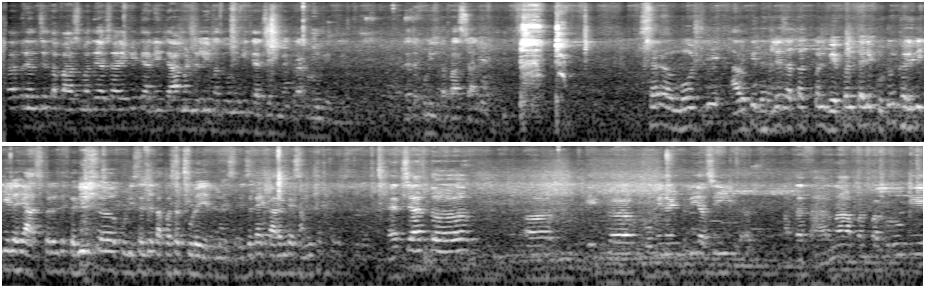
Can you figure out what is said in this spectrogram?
आतापर्यंतच्या तपासमध्ये असं आहे की त्यांनी त्या मंडळीमधूनही त्याचे एक मित्राकडून घेतले त्याचा पुढील तपास चालू आहे. सर मोस्टली आरोपी धरले जातात पण वेपन त्यांनी कुठून खरेदी केलं हे आजपर्यंत कधीच पोलिसांच्या तपासात पुढे येत नाही सर. याचं काय कारण काय सांगू शकता? ह्याच्यात एक प्रोमिनंटली अशी आता धारणा आपण पकडू की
